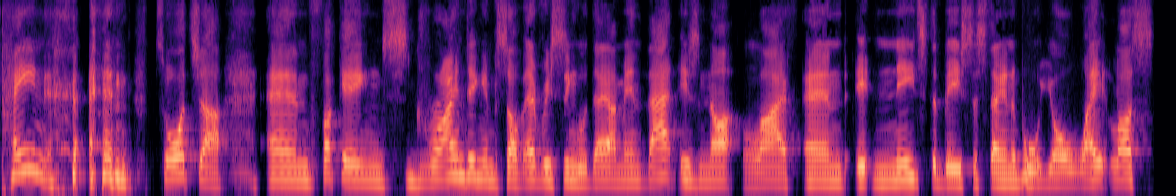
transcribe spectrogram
pain and torture and fucking grinding himself every single day. I mean, that is not life and it needs to be sustainable. Your weight loss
